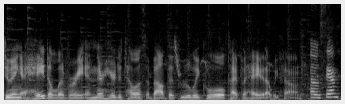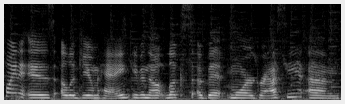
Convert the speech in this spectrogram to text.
doing a hay delivery and they're here to tell us about this really cool type of hay that we found. So sainfoin is a legume hay, even though it looks a bit more grassy. Um,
